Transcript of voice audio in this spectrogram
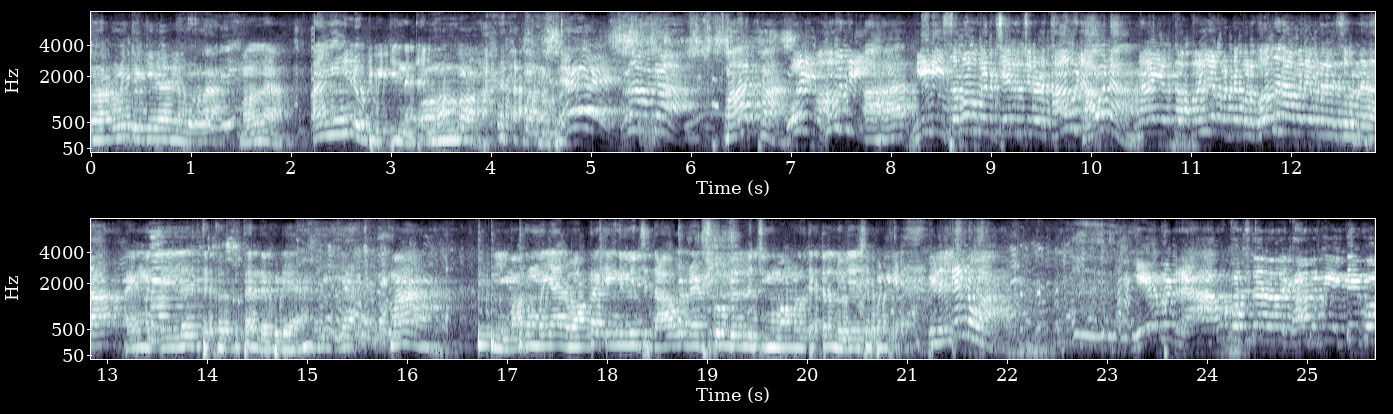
దూరం నుంచి తొక్కినారు ముళ్ళ? మళ్ళా? అన్ని. ఒకటి పెట్టిందంట. మహాత్మా! ఆహా. నేను ఈ సభకు చేరుచున్నాడు కావున అవునా? నా యొక్క పల్లె పట్టకుడు గోధనామదేవుడు తెలుసు ఉన్నదా? అయ్యమ్మ జైలు కక్కుతాను అప్పుడే. మా ఈ మగమ్మయ్య ఒక్క కెంగి నుంచి దావుడు నడుచుకొని వెళ్ళొచ్చు ఇంక మమ్మల్ని తిట్టలు నువ్వు చేసే పనికి. ఇక్కడ వెళ్ళే నువ్వా? ఏమిట్రా అప్పుకొచ్చుతారా కాదుకు ఎక్కిపో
